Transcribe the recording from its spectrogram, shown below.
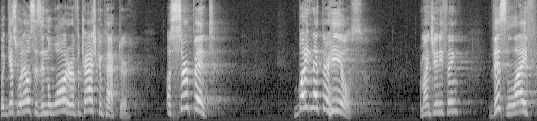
But guess what else is in the water of the trash compactor? A serpent biting at their heels. Remind you anything? This life,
